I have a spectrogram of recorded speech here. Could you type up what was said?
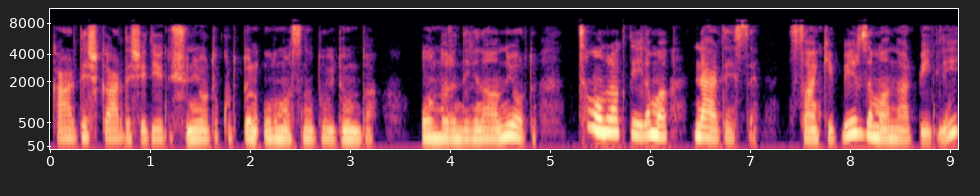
kardeş kardeşe diye düşünüyordu kurtların ulumasını duyduğunda. Onların dilini anlıyordu. Tam olarak değil ama neredeyse. Sanki bir zamanlar bildiği,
